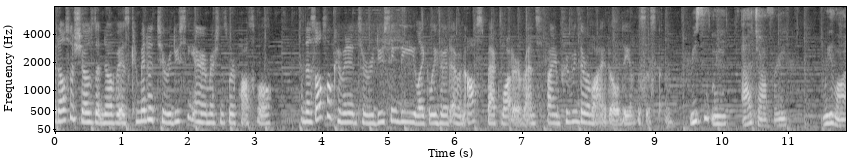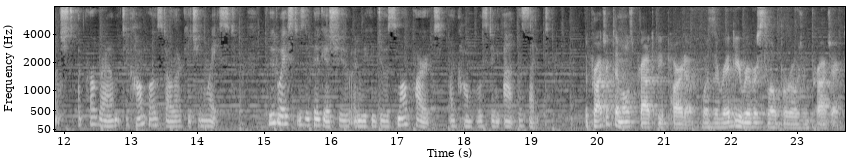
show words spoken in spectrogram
it also shows that Nova is committed to reducing air emissions where possible, and is also committed to reducing the likelihood of an off-spec water event by improving the reliability of the system. Recently, at Joffre, we launched a program to compost all our kitchen waste. Food waste is a big issue and we can do a small part by composting at the site. The project I'm most proud to be part of was the Red Deer River Slope Erosion Project,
